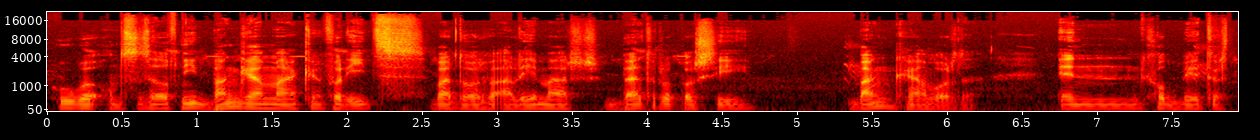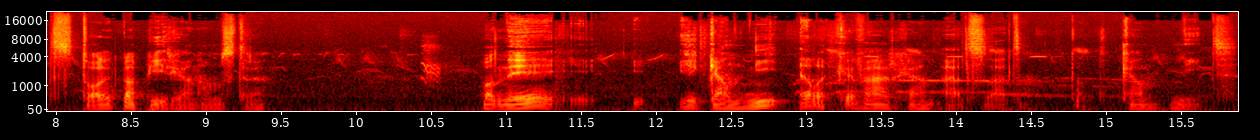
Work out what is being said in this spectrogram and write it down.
Hoe we onszelf niet bang gaan maken voor iets waardoor we alleen maar buiten proportie bang gaan worden. En god beter toiletpapier gaan hamsteren. Want nee, je kan niet elk gevaar gaan uitsluiten. Dat kan niet.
